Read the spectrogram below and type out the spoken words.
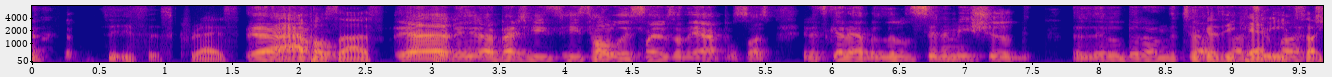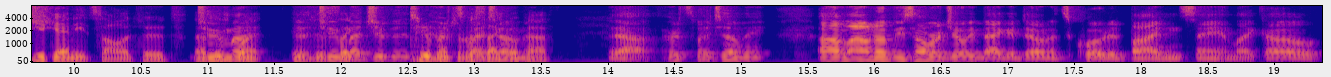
Jesus Christ. Yeah, apple- applesauce. Yeah, dude. I bet he's he's totally slams on the applesauce, and it's got to have a little cinnamon sugar, a little bit on the top because he not can't eat so, he can't eat solid foods at too this much. point. He's yeah, just too like much of it. too much of a my tummy. psychopath. Yeah, hurts my tummy. Um, I don't know if you saw where Joey Bag of Donuts quoted Biden saying like, "Oh,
